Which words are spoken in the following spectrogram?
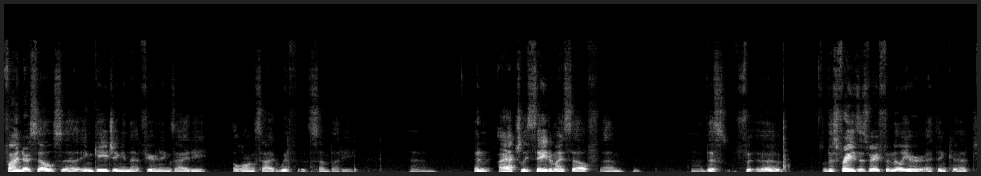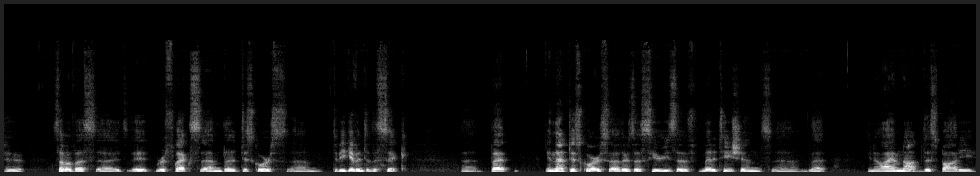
find ourselves uh, engaging in that fear and anxiety alongside with somebody. Um, and I actually say to myself, um, uh, this uh, this phrase is very familiar, I think, uh, to some of us. Uh, it reflects um, the discourse um, to be given to the sick. Uh, but in that discourse, there's a series of meditations that, you know, I am not this body,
